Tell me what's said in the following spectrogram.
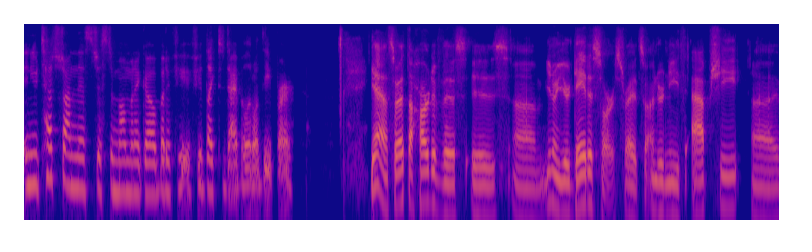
and you touched on this just a moment ago, but if, you, if you'd like to dive a little deeper. Yeah, so at the heart of this is, um, you know, your data source, right? So underneath AppSheet, uh,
